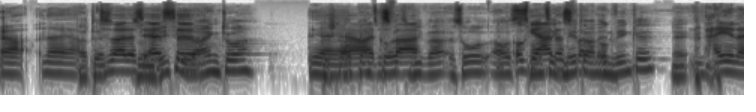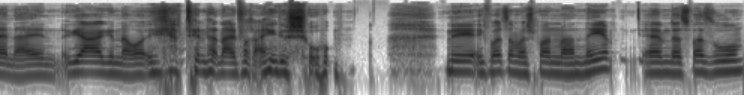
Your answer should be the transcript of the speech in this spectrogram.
Ja, naja. das war das so ein erste. Eigentor? Ja, ja das war, war, so aus okay, 20 ja, Metern war, in Winkel? Nee. Nein, nein, nein. Ja, genau. Ich habe den dann einfach eingeschoben. Nee, ich wollte es nochmal spannend machen. Nee, ähm, das war so.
